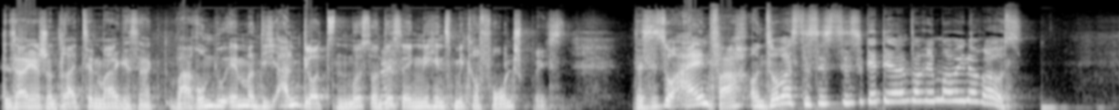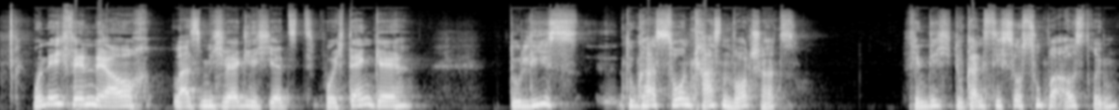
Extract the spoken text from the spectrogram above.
Das habe ich ja schon 13 Mal gesagt. Warum du immer dich anglotzen musst und deswegen nicht ins Mikrofon sprichst. Das ist so einfach und sowas, das ist, das geht dir einfach immer wieder raus. Und ich finde auch, was mich wirklich jetzt, wo ich denke, du liest, du hast so einen krassen Wortschatz, finde ich. Du kannst dich so super ausdrücken,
